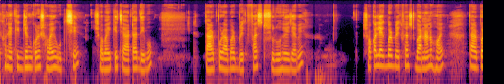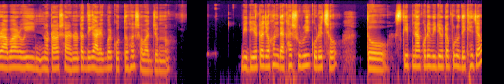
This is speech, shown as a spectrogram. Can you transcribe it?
এখন এক একজন করে সবাই উঠছে, সবাইকে চাটা দেব। তারপর আবার ব্রেকফাস্ট শুরু হয়ে যাবে। সকালে একবার ব্রেকফাস্ট বানানো হয়, তারপর আবার ওই নটা সাড়ে নটার দিকে আরেকবার করতে হয় সবার জন্য। ভিডিওটা যখন দেখা শুরুই করেছ, তো স্কিপ না করে ভিডিওটা পুরো দেখে যাও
